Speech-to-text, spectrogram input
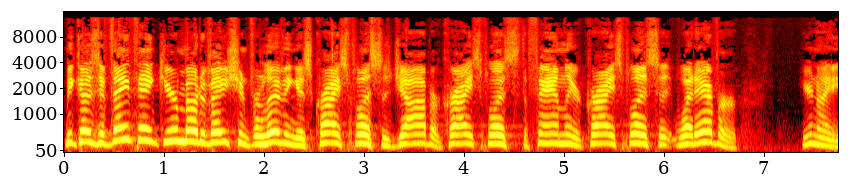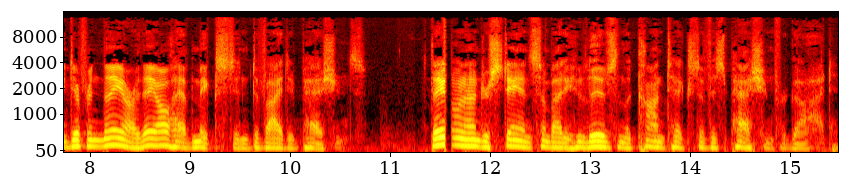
Because if they think your motivation for living is Christ plus the job or Christ plus the family or Christ plus whatever, you're not any different than they are. They all have mixed and divided passions. They don't understand somebody who lives in the context of his passion for God,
